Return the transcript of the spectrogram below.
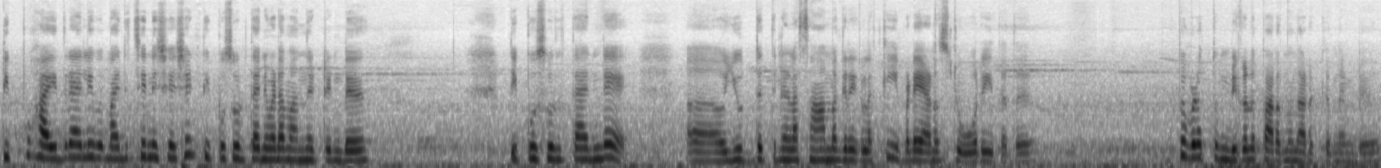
ടിപ്പു ഹൈദരാലി മരിച്ചതിന് ശേഷം ടിപ്പു സുൽത്താൻ ഇവിടെ വന്നിട്ടുണ്ട്. ടിപ്പു സുൽത്താന്റെ യുദ്ധത്തിനുള്ള സാമഗ്രികളൊക്കെ ഇവിടെയാണ് സ്റ്റോർ ചെയ്തത്. ഇപ്പോൾ ഇവിടെ തുമ്പികൾ പറന്ന് നടക്കുന്നുണ്ട്.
